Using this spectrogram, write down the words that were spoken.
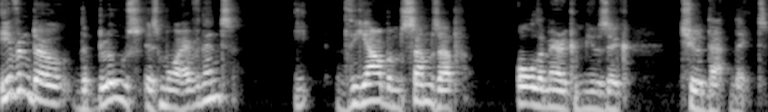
even though the blues is more evident, the album sums up all American music to that date.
